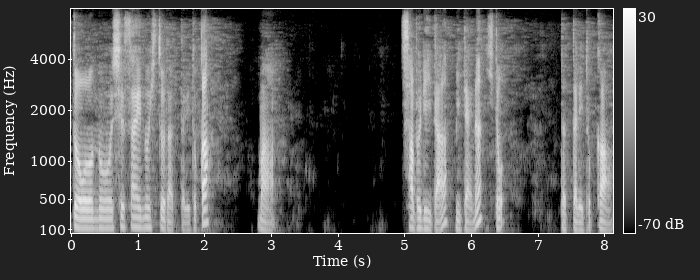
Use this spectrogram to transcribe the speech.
トの主催の人だったりとか、まあ、サブリーダーみたいな人だったりとか、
